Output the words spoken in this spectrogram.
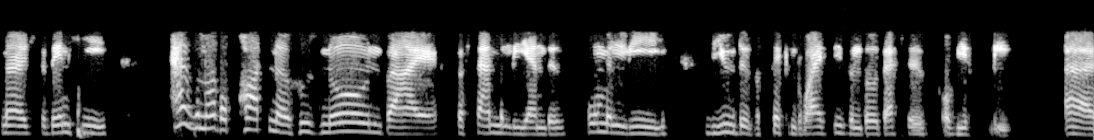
marriage, but then he has another partner who's known by the family and is formally viewed as a second wife, even though that is obviously uh,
